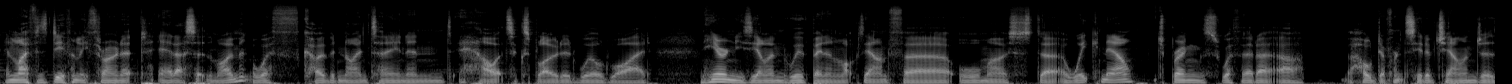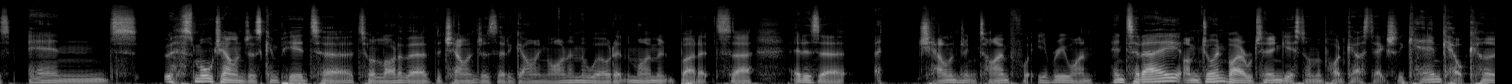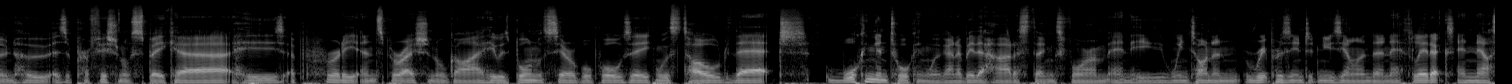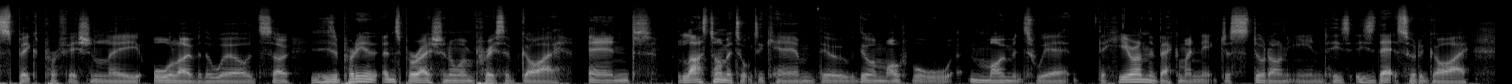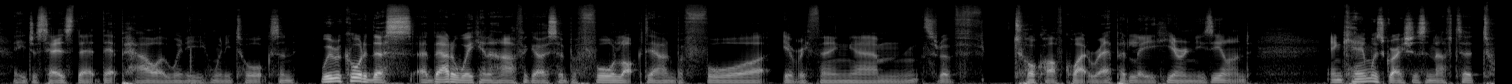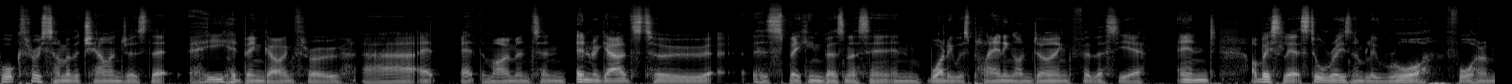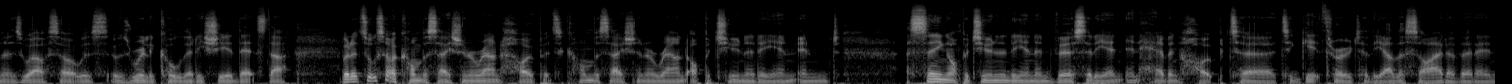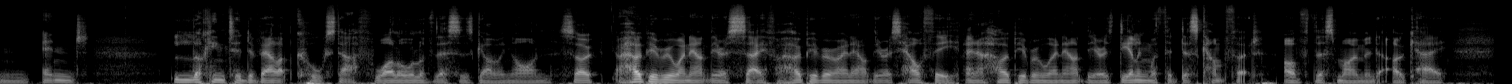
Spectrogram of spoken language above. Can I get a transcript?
And life has definitely thrown it at us at the moment with COVID 19 and how it's exploded worldwide. And here in New Zealand, we've been in lockdown for almost uh, a week now, which brings with it a, a, a whole different set of challenges and small challenges compared to, to a lot of the, the challenges that are going on in the world at the moment. But it's uh, it is a, challenging time for everyone. And today I'm joined by a return guest on the podcast, actually, Cam Calkoen, who is a professional speaker. He's a pretty inspirational guy. He was born with cerebral palsy, was told that walking and talking were going to be the hardest things for him, and he went on and represented New Zealand in athletics and now speaks professionally all over the world. So he's a pretty inspirational, impressive guy. And last time I talked to Cam, there were, there were multiple moments where the hair on the back of my neck just stood on end. He's he's that sort of guy. He just has that that power when he when he talks. And we recorded this about a week and a half ago, so before lockdown, before everything um, sort of took off quite rapidly here in New Zealand. And Cam was gracious enough to talk through some of the challenges that he had been going through uh, at at the moment. And in regards to his speaking business and, and what he was planning on doing for this year. And obviously it's still reasonably raw for him as well. So it was it was really cool that he shared that stuff. But it's also a conversation around hope. It's a conversation around opportunity and and seeing opportunity and adversity and, and having hope to to get through to the other side of it. And and looking to develop cool stuff while all of this is going on. So I hope everyone out there is safe. I hope everyone out there is healthy. And I hope everyone out there is dealing with the discomfort of this moment okay.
